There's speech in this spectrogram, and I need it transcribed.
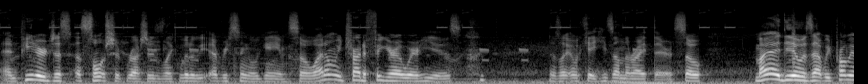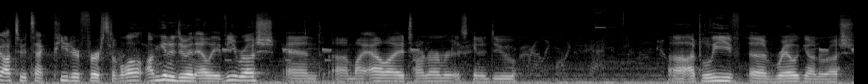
and Peter just assault ship rushes like literally every single game. So why don't we try to figure out where he is? I was like, okay, he's on the right there. So my idea was that we probably ought to attack Peter first of all. I'm going to do an LAV rush, and uh, my ally, Tarnarmour, is going to do, uh, I believe, a railgun rush.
